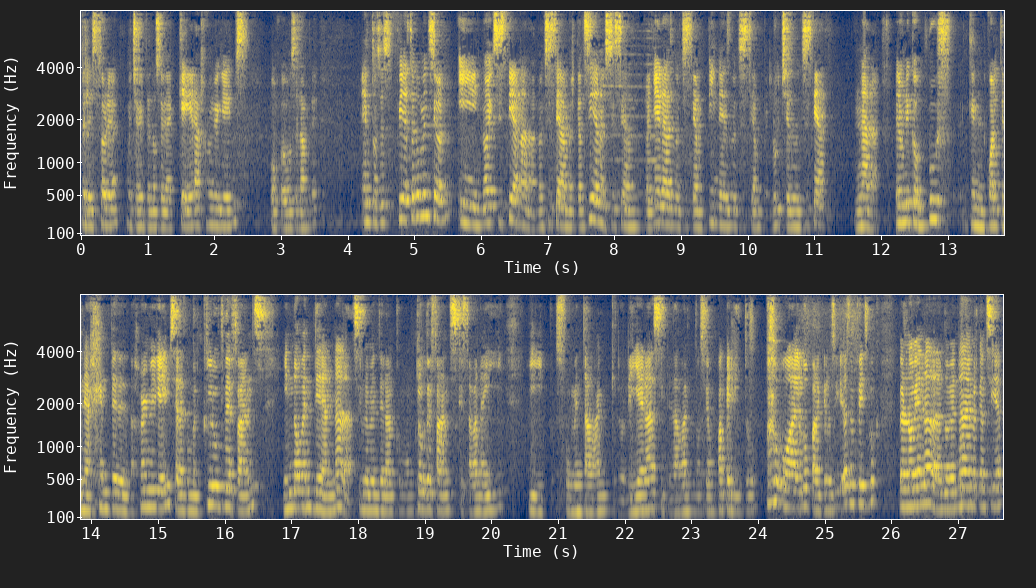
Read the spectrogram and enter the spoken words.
de la historia, mucha gente no sabía qué era Hunger Games o Juegos del Hambre. Entonces fui a esta convención y no existía nada, no existía mercancía, no existían playeras, no existían pines, no existían peluches, no existía nada. El único booth en el cual tenía gente de The Hunger Games era como el club de fans y no vendían nada, simplemente eran como un club de fans que estaban ahí y pues fomentaban que lo leyeras y te daban, no sé, un papelito o algo para que lo siguieras en Facebook, pero no había nada, no había nada de mercancía.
